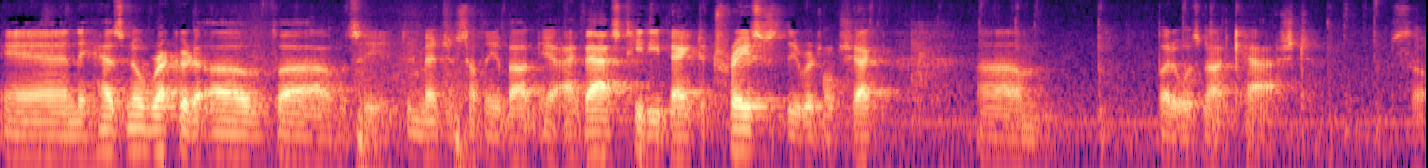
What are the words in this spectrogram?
And it has no record of, uh, let's see, it did mention something about, yeah, I've asked TD Bank to trace the original check, um, but it was not cashed. So,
